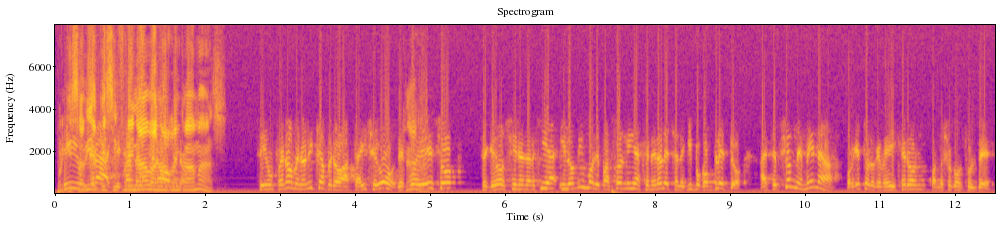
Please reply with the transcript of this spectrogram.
porque sabía que si frenaba no arrancaba más. Sí, un fenómeno, Licha, pero hasta ahí llegó. Después de eso se quedó sin energía y lo mismo le pasó en líneas generales al equipo completo. A excepción de Mena, porque esto es lo que me dijeron cuando yo consulté.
